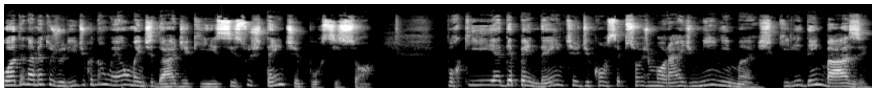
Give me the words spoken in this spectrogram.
O ordenamento jurídico não é uma entidade que se sustente por si só, porque é dependente de concepções morais mínimas que lhe deem base.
